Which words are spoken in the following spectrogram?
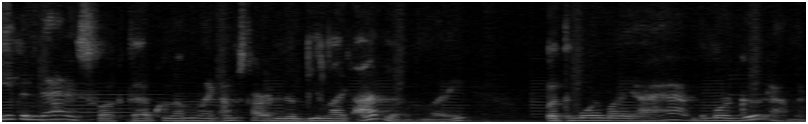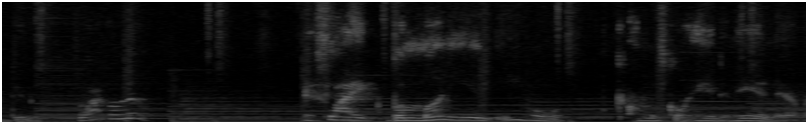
even that is fucked up because I'm like, I'm starting to be like, I love money, But the more money I have, the more good I'm gonna do. So I don't know. It's like, but money and evil almost go hand in hand now.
